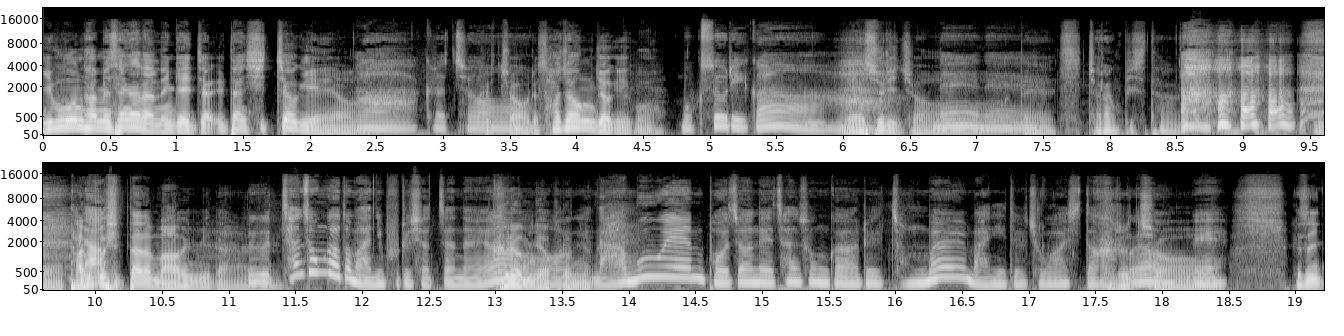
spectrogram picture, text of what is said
음. 이분 하면 생각나는 게 이제 일단 시적이에요. 아 그렇죠. 그렇죠. 그리고 서정적이고 목소리가 아, 예술이죠. 네, 네. 저랑 비슷한. 네, 닮고 나- 싶다는 마음입니다. 그 네. 찬송가도 많이 부르셨잖아요. 그럼요, 그럼요. 나무엔 버전의 찬송가를 정말 많이들 좋아하시더라고요. 그렇죠. 네. 그래서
